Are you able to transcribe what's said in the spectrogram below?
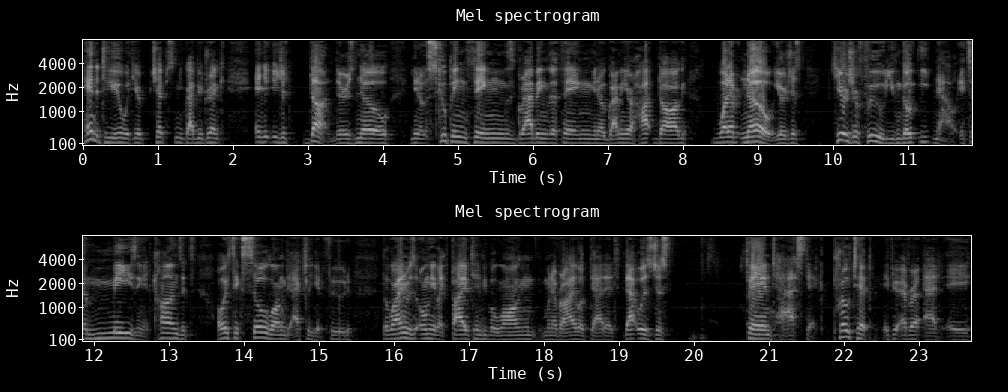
hand it to you with your chips and you grab your drink and you're just done. There's no, you know, scooping things, grabbing the thing, you know, grabbing your hot dog, whatever. No, you're just, here's your food. You can go eat now. It's amazing. At cons, it always takes so long to actually get food. The line was only like five, ten people long whenever I looked at it. That was just fantastic. Pro tip, if you're ever at a,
